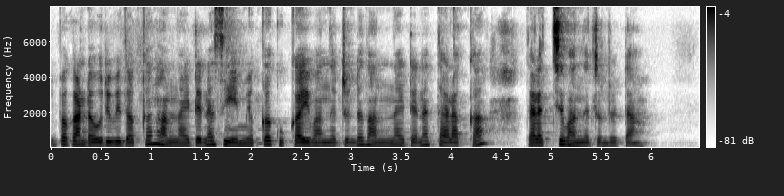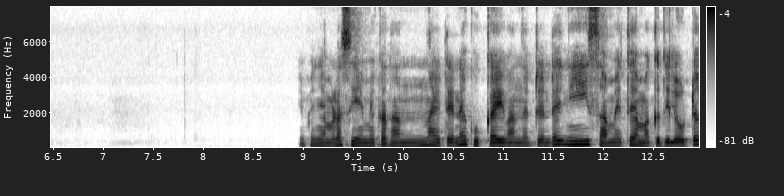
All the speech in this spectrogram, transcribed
ഇപ്പോൾ കണ്ട ഒരുവിധമൊക്കെ നന്നായിട്ട് തന്നെ സേമിയൊക്കെ കുക്കായി വന്നിട്ടുണ്ട്. നന്നായിട്ട് തന്നെ തിളക്ക തിളച്ച് വന്നിട്ടുണ്ട് കേട്ടോ ഇപ്പം നമ്മളെ സേമിയൊക്കെ നന്നായിട്ട് തന്നെ കുക്കായി വന്നിട്ടുണ്ട്. ഈ സമയത്ത് നമുക്ക് ഇതിലോട്ട്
